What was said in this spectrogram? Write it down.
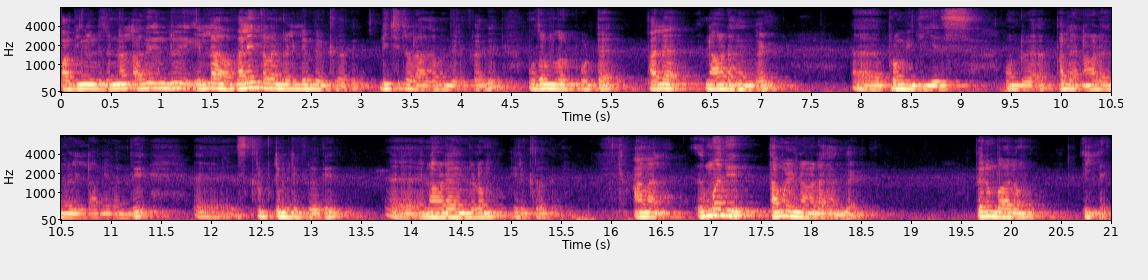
பார்த்தீங்கன்னு சொன்னால் அது இன்று எல்லா வலைத்தளங்களிலும் இருக்கிறது. டிஜிட்டலாக வந்திருக்கிறது. முதல் முதல் போட்ட பல நாடகங்கள் ப்ரொமிதியஸ் போன்ற பல நாடகங்கள் எல்லாமே வந்து ஸ்கிரிப்டும் இருக்கிறது. நாடகங்களும் இருக்கிறது. ஆனால் எமது தமிழ் நாடகங்கள் பெரும்பாலும் இல்லை.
